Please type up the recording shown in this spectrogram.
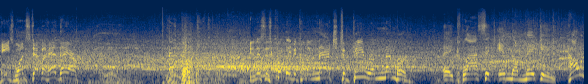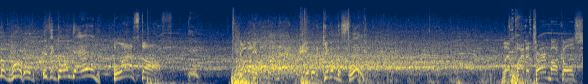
He's one step ahead there. And this has quickly become a match to be remembered. A classic in the making. How in the world is it going to end? Blast off. Nobody home on that. Able to give him the slip. Left by the turnbuckles.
